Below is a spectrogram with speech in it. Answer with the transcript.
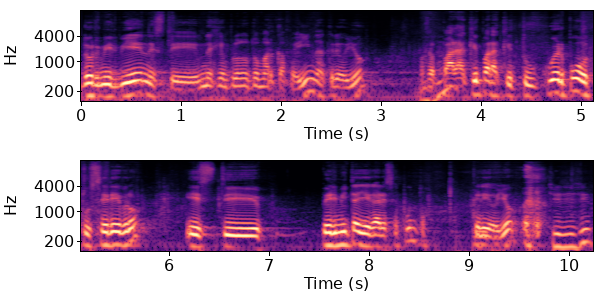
dormir bien, este, un ejemplo, no tomar cafeína, creo yo. O sea, ¿para qué? Para que tu cuerpo o tu cerebro este, permita llegar a ese punto, creo yo. Sí, sí, sí.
